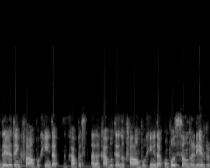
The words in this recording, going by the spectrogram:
dele, eu tenho que falar um pouquinho da. Acabo, acabo tendo que falar um pouquinho da composição do livro.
